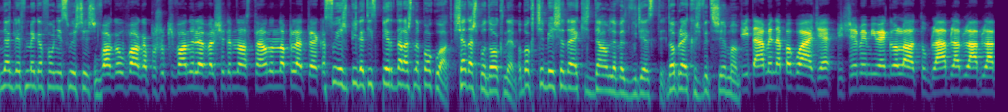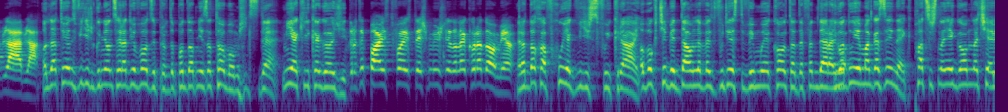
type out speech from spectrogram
I nagle w megafonie słyszysz Uwaga, uwaga, poszukiwany level 17, anon na pletek. Kasujesz bilet i spierdalasz na pokład. Siadasz pod oknem, obok ciebie siada jakiś down level 20 Dobra, jakoś wytrzymam. Witamy na pokładzie, życzymy miłego lotu, bla bla bla bla bla bla. Odlatując widzisz goniące radiowozy, prawdopodobnie za tobą, XD Mija kilka godzin. Drodzy Państwo, jesteśmy już niedaleko Radomia. Radocha w chuj jak widzisz swój kraj. Obok ciebie down level 20 wyjmuje Colta Defendera i ładuje magazynek. Patrzysz na niego, on na ciebie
